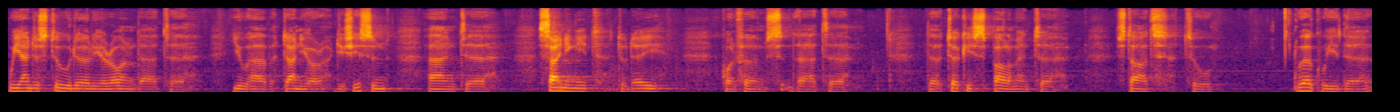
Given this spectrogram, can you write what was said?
We understood earlier on that uh, you have done your decision and uh, signing it today confirms that uh, the Turkish parliament uh, starts to work with the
